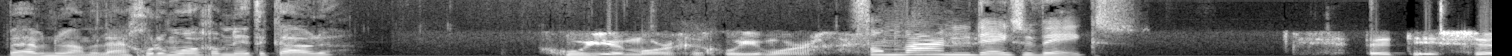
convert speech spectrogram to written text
We hebben nu aan de lijn. Goedemorgen, meneer Kuilen. Goedemorgen, goedemorgen. Van waar nu deze weeks? Het is, uh,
